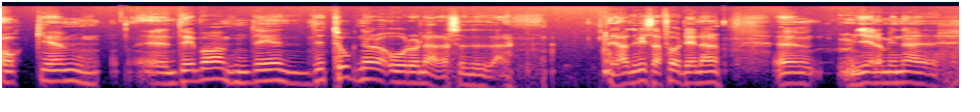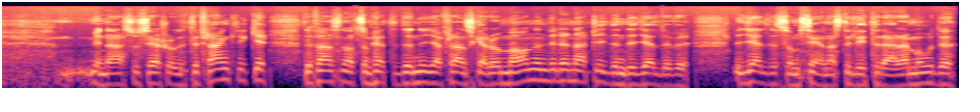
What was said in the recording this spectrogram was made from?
Och ehm, eh, det, var, det, det tog några år att lära sig det där. Jag hade vissa fördelar genom mina, mina associationer till Frankrike. Det fanns något som hette den nya franska romanen vid den här tiden. Det gällde, över, det gällde som senaste litterära mode,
